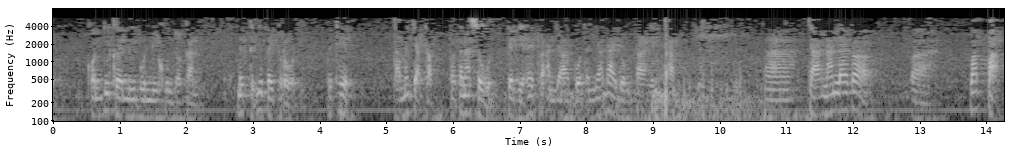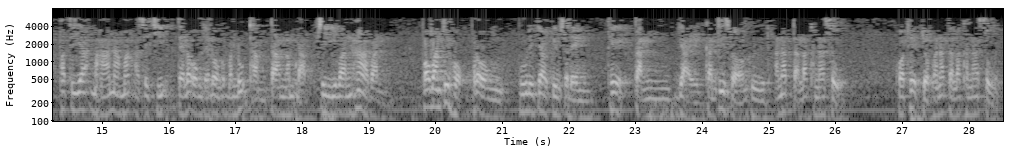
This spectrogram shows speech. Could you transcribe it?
ด คนที่เคยมีบุญมีคุณต่อกัน นึกถึงที่ไปโปรดประเทศทำให้จักกับพัฒนสูตรเป็นเหตุให้พระอัญญาโกฏัญญาได้ดวงตาเห็นธรรมจากนั้นแล้วก็วัปปะพัทยมหานามะอัศชิ แต่ละองค์แต่ละองค์ก็บรรลุธรรมตามลำดับสี่วันห้าวันพอวันที่หกพระองค์พระพุทธเจ้าจึงแสดงเทศกันใหญ่กันที่สองคืออนัตตลักษณสูตร พอเทศจบอนัตตลักษณสูตร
